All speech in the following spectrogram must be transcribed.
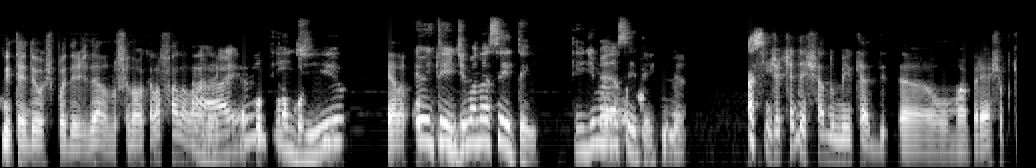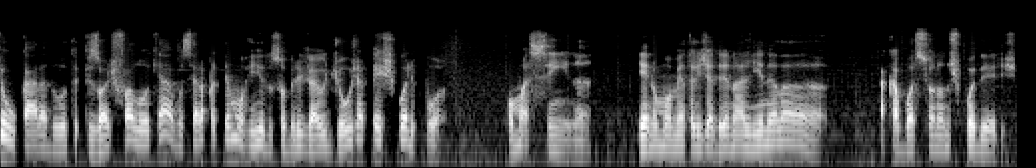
Tu entendeu os poderes dela? No final que ela fala lá, ah, né? Eu entendi. Ela eu entendi, mas não aceitei. Entendi, mas é, não aceitei. Assim, já tinha deixado meio que a, uh, uma brecha, porque o cara do outro episódio falou que ah, você era para ter morrido, sobreviveu. Aí o Joe já pescou ele, pô, como assim, né? E aí no momento ali de adrenalina, ela acabou acionando os poderes.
